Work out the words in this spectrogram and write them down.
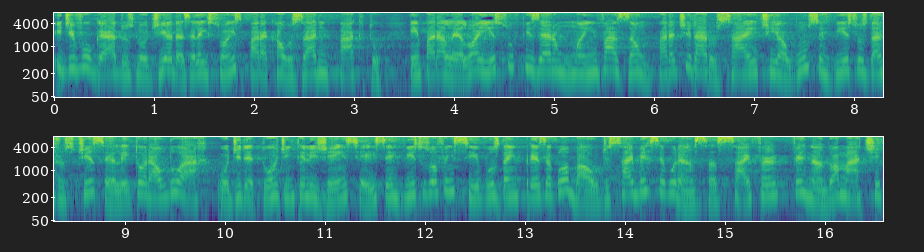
e divulgados no dia das eleições para causar impacto impacto. Em paralelo a isso, fizeram uma invasão para tirar o site e alguns serviços da Justiça Eleitoral do ar. O diretor de inteligência e serviços ofensivos da empresa global de cibersegurança Cypher, Fernando Amati,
